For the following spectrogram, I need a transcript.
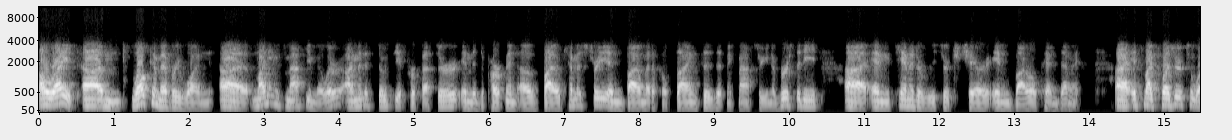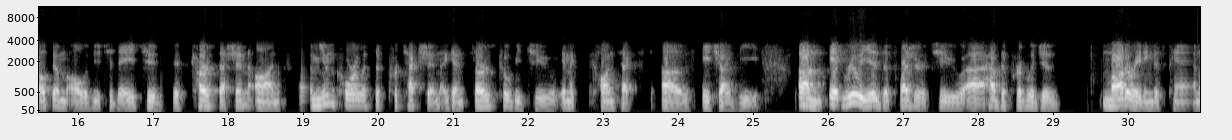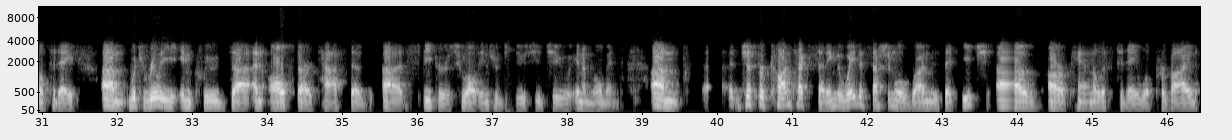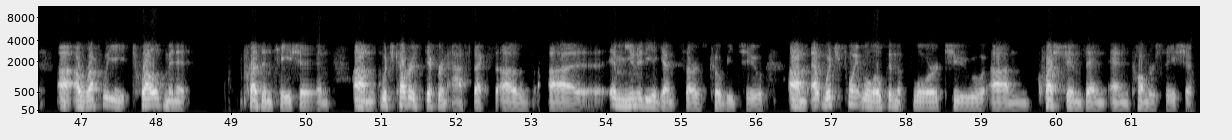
All right. Um, welcome, everyone. Uh, my name is Matthew Miller. I'm an associate professor in the Department of Biochemistry and Biomedical Sciences at McMaster University uh, and Canada Research Chair in Viral Pandemics. Uh, it's my pleasure to welcome all of you today to this CAR session on immune correlates of protection against SARS-CoV-2 in the context of HIV. Um, it really is a pleasure to uh, have the privilege of moderating this panel today, um, which really includes uh, an all-star cast of uh, speakers who I'll introduce you to in a moment. Um, just for context setting, the way the session will run is that each of our panelists today will provide uh, a roughly 12 minute presentation um, which covers different aspects of uh, immunity against SARS-CoV-2, um, at which point we'll open the floor to um, questions and, and conversation.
